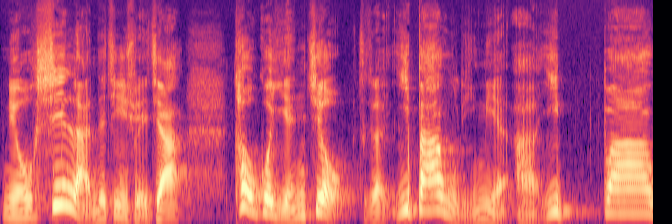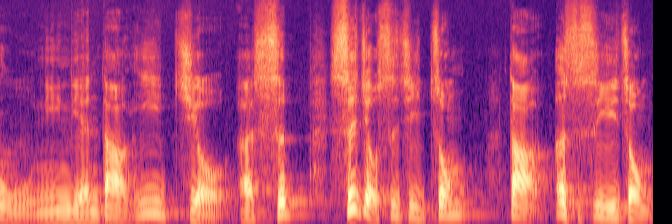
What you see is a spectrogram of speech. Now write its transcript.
纽西兰的经济学家，透过研究这个一八五零年啊，一八五零年到一九呃十十九世纪中。到二十世纪中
